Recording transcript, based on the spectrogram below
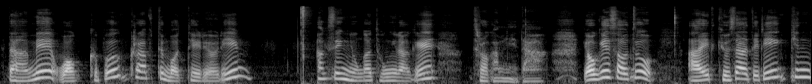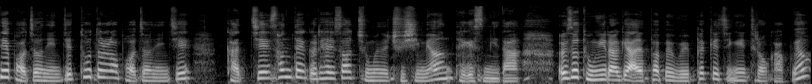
그 다음에 워크북, craft material이 학생용과 동일하게 들어갑니다. 여기서도 아이 교사들이 kindy 버전인지 toddler 버전인지 같이 선택을 해서 주문을 주시면 되겠습니다. 여기서 동일하게 알파벳 wheel packaging이 들어가고요.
